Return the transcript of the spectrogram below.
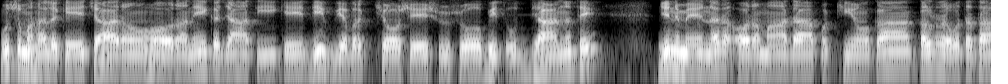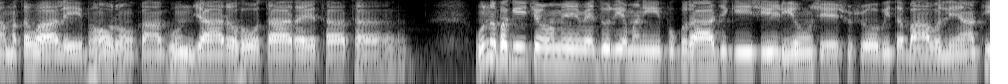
उस महल के चारों ओर अनेक जाति के दिव्य वृक्षों से सुशोभित उद्यान थे, जिनमें नर और मादा पक्षियों का कलरव तथा मतवाले भौरों का गुंजार होता रहता था। उन बगीचों में वे दुर्यमणि पुखराज की सीढ़ियों से सुशोभित बावलियाँ थी,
